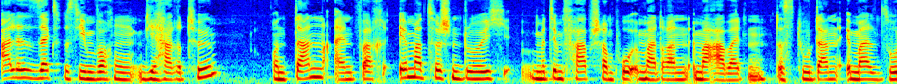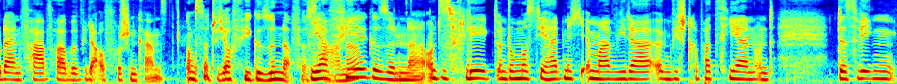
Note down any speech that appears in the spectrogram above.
Alle sechs bis sieben Wochen die Haare tönen. Und dann einfach immer zwischendurch mit dem Farbshampoo immer dran, immer arbeiten, dass du dann immer so deine Farbfarbe wieder auffrischen kannst. Und ist natürlich auch viel gesünder fürs Ja, Haar, viel ne? gesünder. Und es pflegt und du musst die halt nicht immer wieder irgendwie strapazieren. Und deswegen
